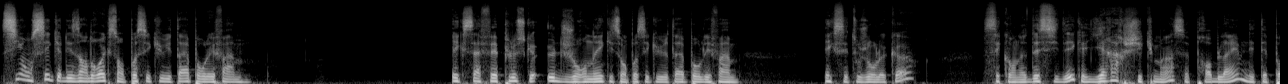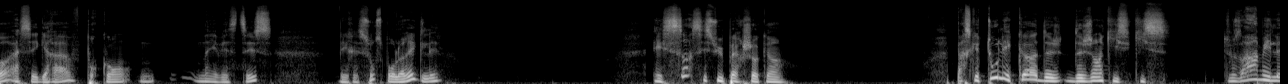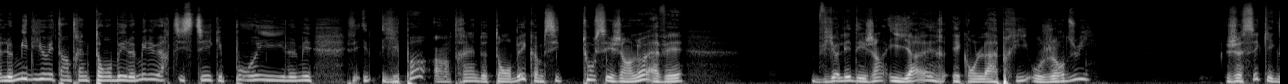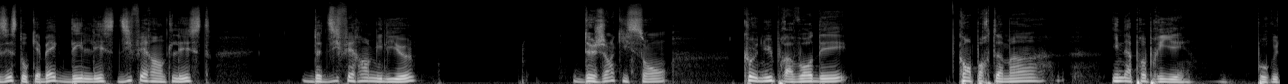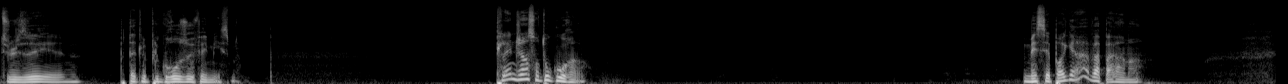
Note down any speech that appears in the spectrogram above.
Si on sait qu'il y a des endroits qui ne sont pas sécuritaires pour les femmes, et que ça fait plus qu'une journée qui ne sont pas sécuritaires pour les femmes, et que c'est toujours le cas, c'est qu'on a décidé que hiérarchiquement, ce problème n'était pas assez grave pour qu'on investisse les ressources pour le régler. Et ça, c'est super choquant. Parce que tous les cas de, gens qui, qui Ah, mais le, milieu est en train de tomber, le milieu artistique est pourri. Le Il n'est pas en train de tomber comme si tous ces gens-là avaient violé des gens hier et qu'on l'a appris aujourd'hui. Je sais qu'il existe au Québec des listes, différentes listes de différents milieux de gens qui sont connus pour avoir des comportements inapproprié, pour utiliser euh, peut-être le plus gros euphémisme. Plein de gens sont au courant. Mais c'est pas grave apparemment.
